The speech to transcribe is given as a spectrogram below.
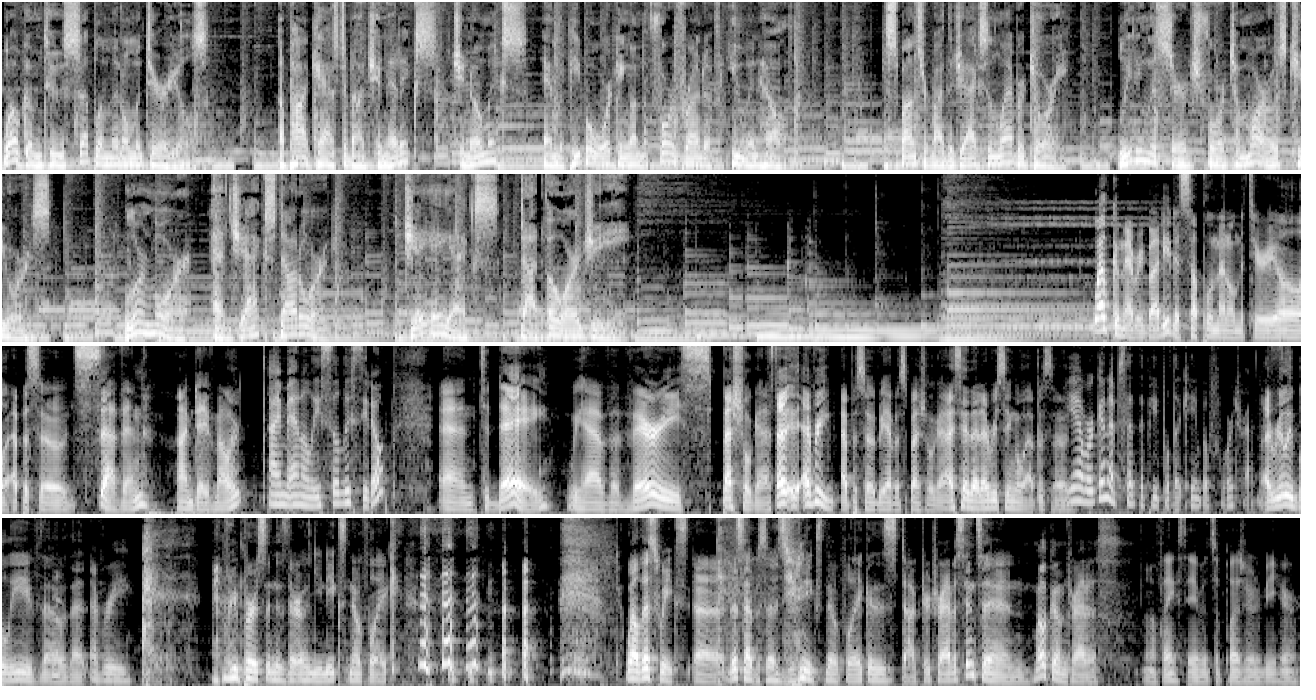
Welcome to Supplemental Materials, a podcast about genetics, genomics, and the people working on the forefront of human health. Sponsored by the Jackson Laboratory, leading the search for tomorrow's cures. Learn more at jax.org, jax.org. Welcome, everybody, to Supplemental Material Episode 7. I'm Dave Mellert. I'm Annalisa Lucido. And today we have a very special guest. Every episode we have a special guest. I say that every single episode. Yeah, we're going to upset the people that came before Travis. I really believe, though, that every every person is their own unique snowflake. well, this week's, uh, this episode's unique snowflake is Dr. Travis Hinson. Welcome, Travis. Well, thanks, Dave. It's a pleasure to be here.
